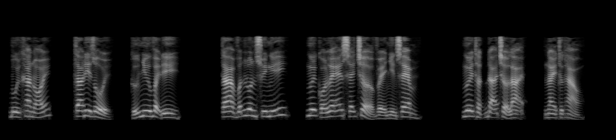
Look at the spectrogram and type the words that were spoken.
Bùi kha nói, ta đi rồi, cứ như vậy đi. Ta vẫn luôn suy nghĩ, ngươi có lẽ sẽ trở về nhìn xem. Ngươi thật đã trở lại, này thực hảo.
